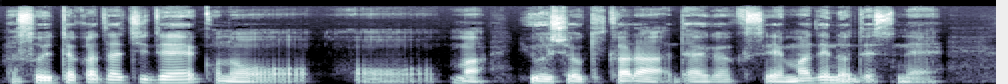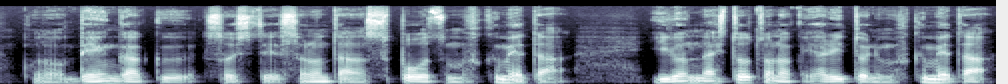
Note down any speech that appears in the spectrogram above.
まあ、そういった形でこの、まあ、幼少期から大学生までのですねこの勉学そしてその他のスポーツも含めたいろんな人とのやり取りも含めた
